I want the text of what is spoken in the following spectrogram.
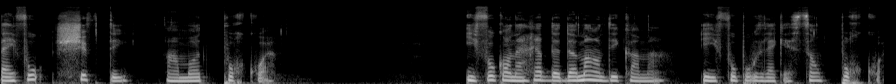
ben, il faut shifter en mode pourquoi. Il faut qu'on arrête de demander comment et il faut poser la question pourquoi.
